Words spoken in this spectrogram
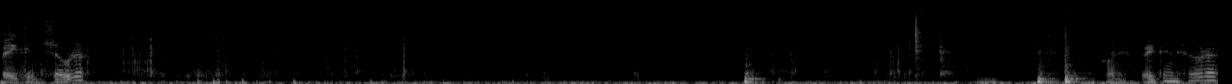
baking soda. Baking soda.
